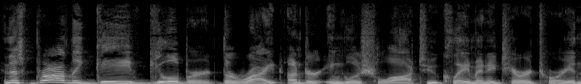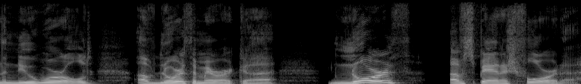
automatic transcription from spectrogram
And this broadly gave Gilbert the right under English law to claim any territory in the New World of North America north of Spanish Florida.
